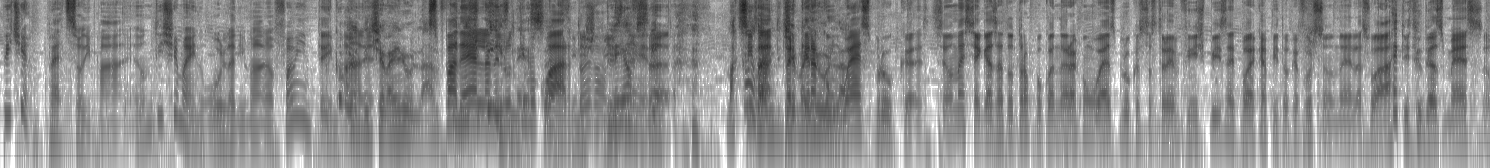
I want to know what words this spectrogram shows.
PC è un pezzo di pane, non dice mai nulla di male, non fa niente di Come male. non dice mai nulla? Spadella finish nell'ultimo business. quarto. Eh, bene. Ma cosa Sì, ma non dice perché mai era nulla? con Westbrook. Secondo me si è gasato troppo quando era con Westbrook. Sta storia del finish business. E poi ha capito che forse non è la sua attitude. Ha smesso.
